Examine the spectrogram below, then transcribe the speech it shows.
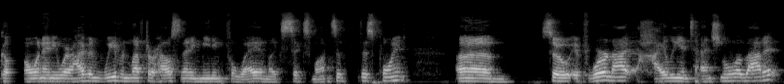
going anywhere. I haven't we haven't left our house in any meaningful way in like six months at this point. Um, so if we're not highly intentional about it,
